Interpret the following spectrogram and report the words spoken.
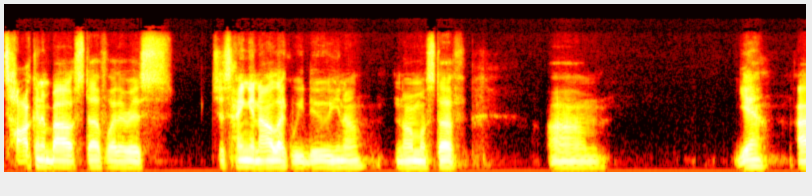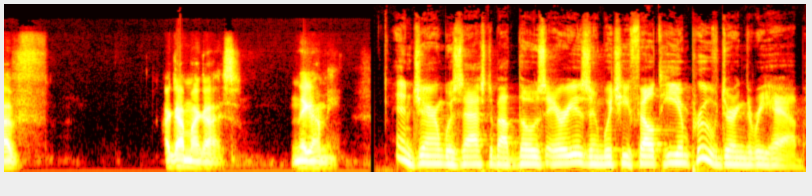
talking about stuff, whether it's just hanging out like we do, you know, normal stuff. Um, yeah, I've I got my guys, and they got me. And Jaren was asked about those areas in which he felt he improved during the rehab.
